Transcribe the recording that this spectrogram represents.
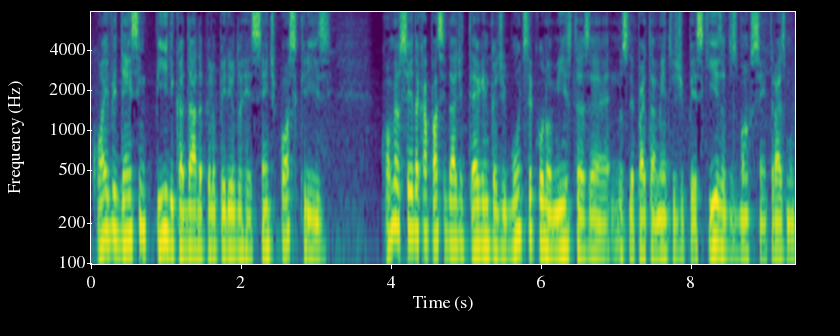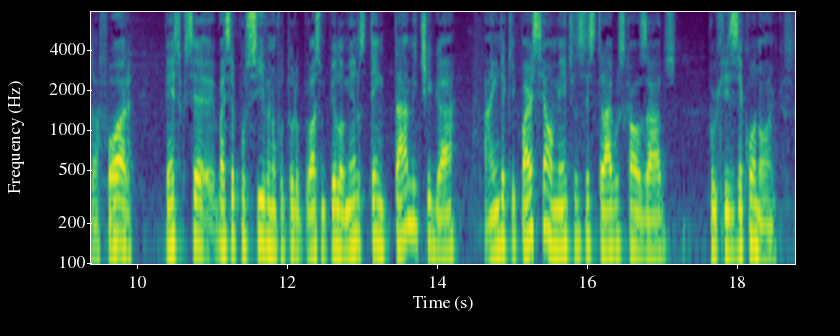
com a evidência empírica dada pelo período recente pós-crise. Como eu sei da capacidade técnica de muitos economistas é, nos departamentos de pesquisa dos bancos centrais mundo afora, penso que vai ser possível no futuro próximo, pelo menos, tentar mitigar, ainda que parcialmente, os estragos causados por crises econômicas.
